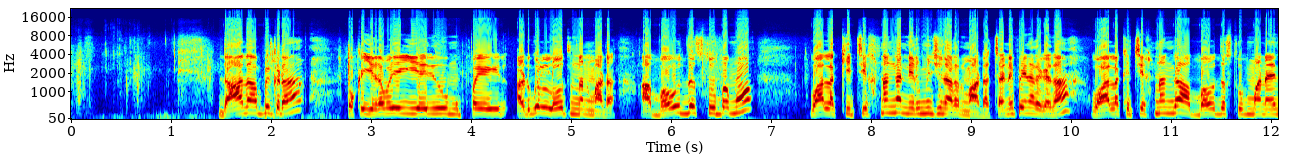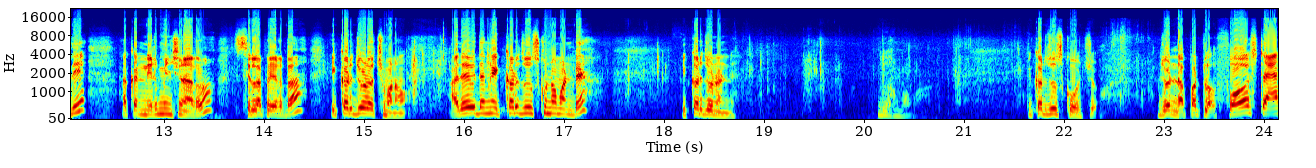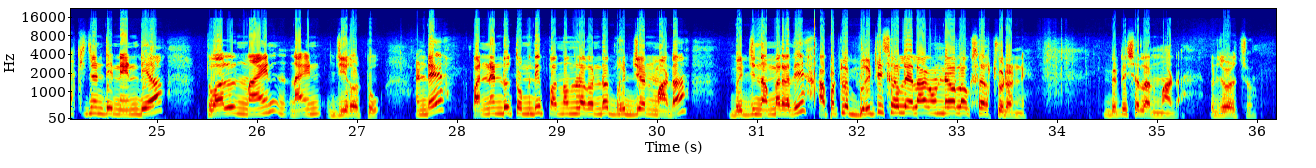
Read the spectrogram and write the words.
దాదాపు ఇక్కడ ఒక ఇరవై ఐదు ముప్పై అడుగుల లోతుందనమాట ఆ బౌద్ధ స్తూపము వాళ్ళకి చిహ్నంగా నిర్మించినారనమాట చనిపోయినారు కదా వాళ్ళకి చిహ్నంగా ఆ బౌద్ధ స్తూపం అనేది అక్కడ నిర్మించినారు. శిల పేరుట ఇక్కడ చూడొచ్చు మనం. అదేవిధంగా ఇక్కడ చూసుకున్నామంటే ఇక్కడ చూడండి. ఇక్కడ చూసుకోవచ్చు. చూడండి అప్పట్లో. First accident in India twelve nine nine zero two. అంటే పన్నెండు తొమ్మిది పంతొమ్మిది రెండో బ్రిడ్జ్ అనమాట బ్రిడ్జ్ నెంబర్ అది. అప్పట్లో బ్రిటిషర్లు ఎలా ఉండేవాళ్ళో ఒకసారి చూడండి. బ్రిటిషర్లు అనమాట ఇక్కడ చూడొచ్చు.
